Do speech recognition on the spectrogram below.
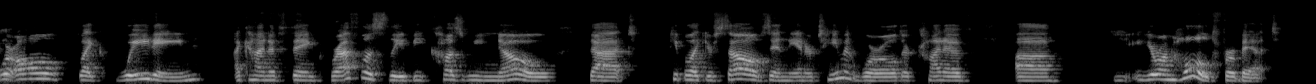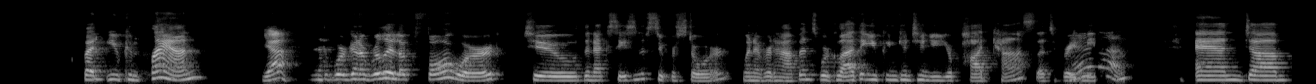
we're all like waiting i kind of think breathlessly because we know that people like yourselves in the entertainment world are kind of uh, you're on hold for a bit but you can plan yeah and we're going to really look forward to the next season of Superstore whenever it happens. We're glad that you can continue your podcast. That's a great yeah. meeting. And um,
